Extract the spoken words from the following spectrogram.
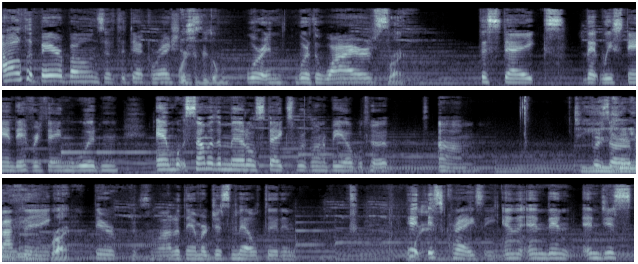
all the bare bones of the decorations Which would be the, were in were the wires, right. the stakes that we stand everything wooden, and some of the metal stakes we're going to be able to um, preserve. I think Right. there a lot of them are just melted and it, it's crazy. And and then and just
